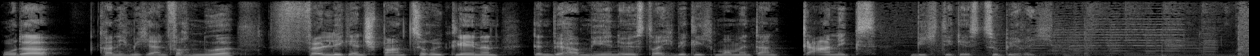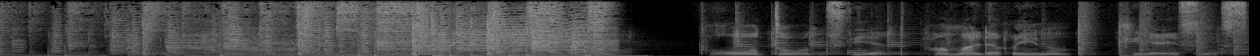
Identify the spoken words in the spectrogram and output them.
Oder kann ich mich einfach nur völlig entspannt zurücklehnen, denn wir haben hier in Österreich wirklich momentan gar nichts Wichtiges zu berichten. Produziert von Malderino Kiesens.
